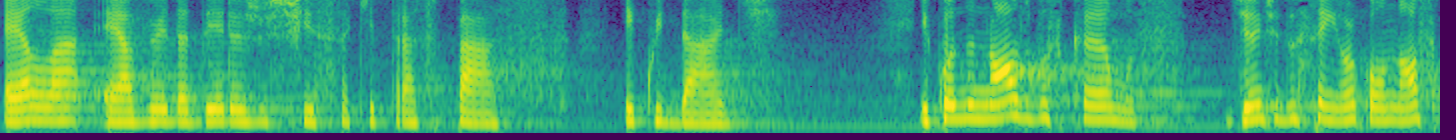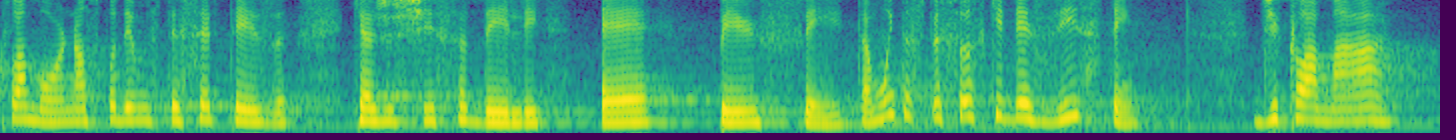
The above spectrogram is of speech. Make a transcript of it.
ela é a verdadeira justiça que traz paz, equidade. E quando nós buscamos diante do Senhor com o nosso clamor, nós podemos ter certeza que a justiça dele é perfeita. Muitas pessoas que desistem de clamar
